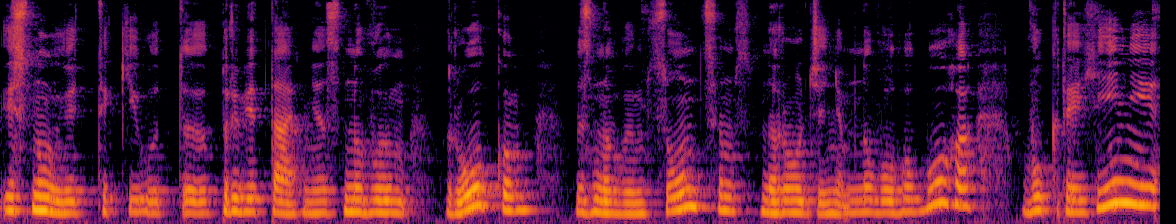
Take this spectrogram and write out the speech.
існують такі от е, привітання з Новим роком, з Новим Сонцем, з народженням нового Бога, в Україні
